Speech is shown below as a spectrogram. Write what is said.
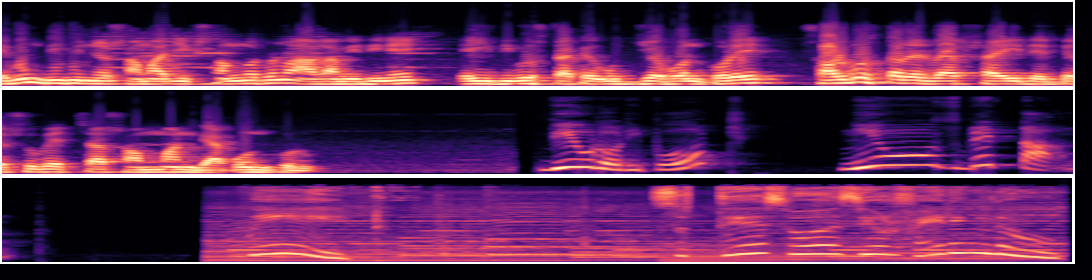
এবং বিভিন্ন সামাজিক সংগঠনও আগামী দিনে এই দিবসটাকে উদযাপন করে সর্বস্তরের ব্যবসায়ীদেরকে শুভেচ্ছা সম্মান জ্ঞাপন করুক ব্যুরো রিপোর্ট নিউজ বৃত্তান্ত Wait. So this was your wedding look.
